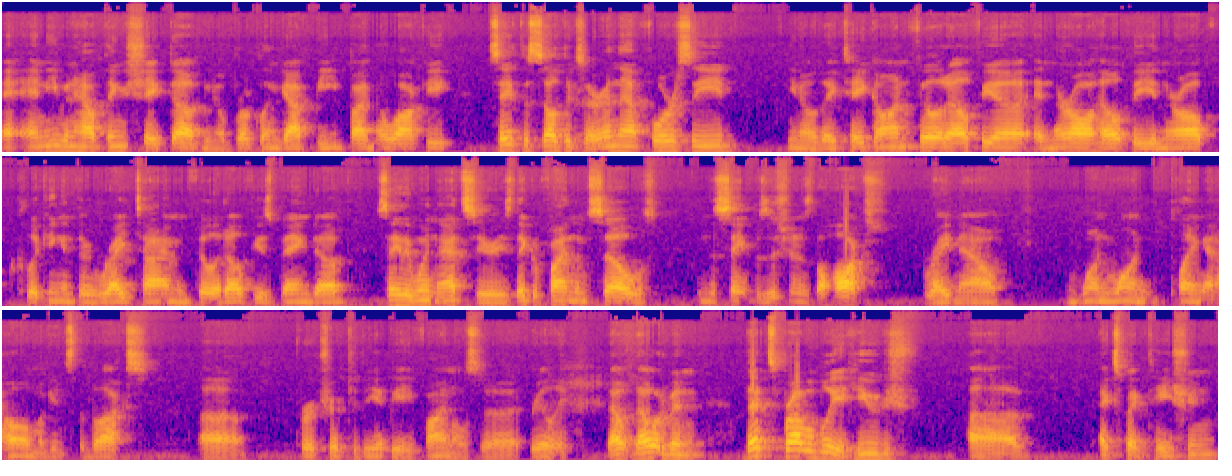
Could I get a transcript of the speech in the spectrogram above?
and even how things shaped up. You know, Brooklyn got beat by Milwaukee. Say if the Celtics are in that four seed, you know, they take on Philadelphia and they're all healthy and they're all clicking at the right time and Philadelphia's banged up, say they win that series, they could find themselves in the same position as the Hawks right now, one-one playing at home against the Bucks uh, for a trip to the NBA Finals. Uh, really, that that would have been that's probably a huge uh, expectation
